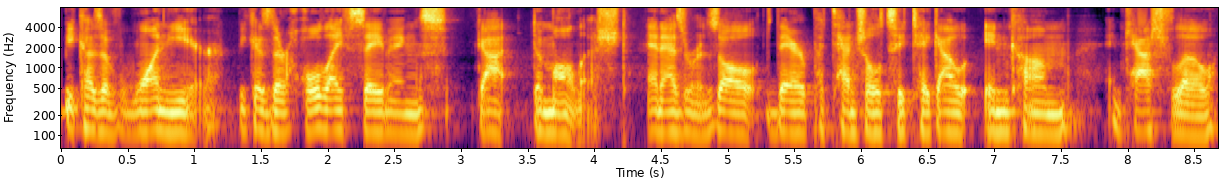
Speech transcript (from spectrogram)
because of one year, because their whole life savings got demolished. And as a result, their potential to take out income and cash flow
